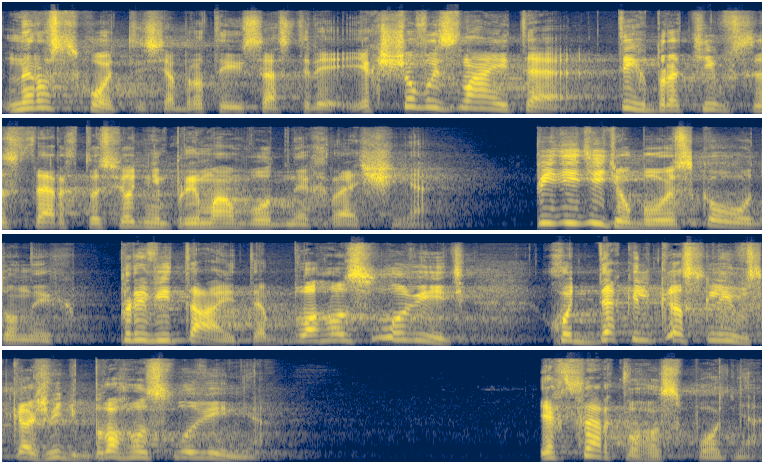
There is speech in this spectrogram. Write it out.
не розходьтеся, брати і сестри. Якщо ви знаєте тих братів, сестер, хто сьогодні приймав водне хрещення, підійдіть обов'язково до них, привітайте, благословіть, хоч декілька слів скажіть благословіння. Як церква Господня,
